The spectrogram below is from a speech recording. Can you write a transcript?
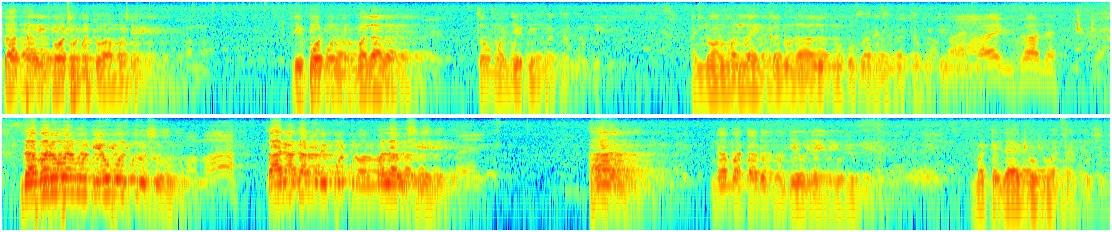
તો આ તારી ગોઠ મટવા માટે રિપોર્ટ નોર્મલ આવે, તો મંજે કોઈ માતા મોટી નોર્મલ લાઈન કનું આલું તું મારાની માતા મટી. વિશ્વાસ બરોબર હું જેવું બોલતો છું. તારો તારો રિપોર્ટ નોર્મલ આવશે. હા. ના, મટાડું હું જેવું નહીં બોલું મટી જાય એટલું હું માતા કહું છું.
